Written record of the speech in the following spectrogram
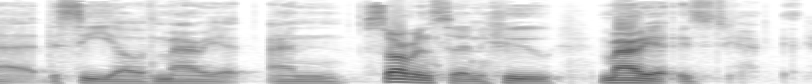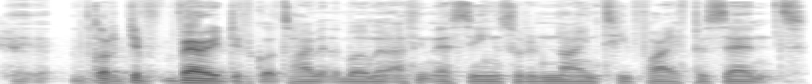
uh, the CEO of Marriott Arne Sorenson, who Marriott is got a diff- very difficult time at the moment. I think they're seeing sort of 95%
